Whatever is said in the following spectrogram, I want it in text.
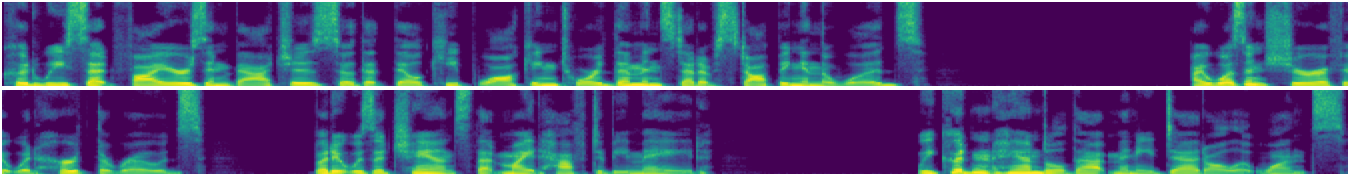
Could we set fires in batches so that they'll keep walking toward them instead of stopping in the woods? I wasn't sure if it would hurt the roads, but it was a chance that might have to be made. We couldn't handle that many dead all at once.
